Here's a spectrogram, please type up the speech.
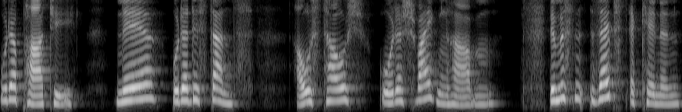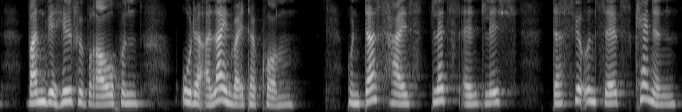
oder Party, Nähe oder Distanz, Austausch oder Schweigen haben. Wir müssen selbst erkennen, wann wir Hilfe brauchen oder allein weiterkommen. Und das heißt letztendlich, dass wir uns selbst kennen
